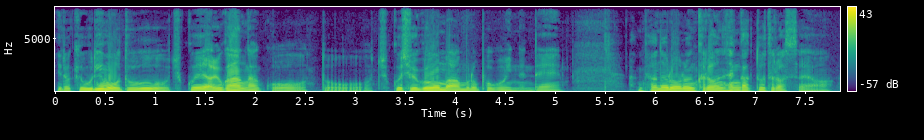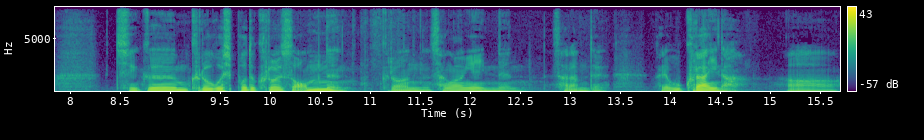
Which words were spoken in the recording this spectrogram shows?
이렇게 우리 모두 축구에 열광하고 또 축구 즐거운 마음으로 보고 있는데 한편으로는 그런 생각도 들었어요. 지금 그러고 싶어도 그럴 수 없는 그런 상황에 있는 사람들. 우크라이나. 아,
